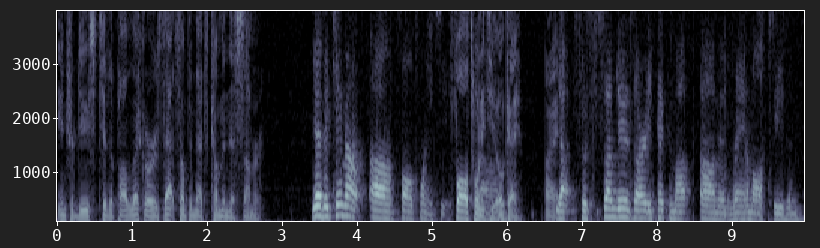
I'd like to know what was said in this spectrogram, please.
introduced to the public, or is that something that's coming this summer? Yeah, they came out um, fall 22. Fall twenty two. Um, okay. All right. Yeah, so some dudes already picked them up um, and ran them all season.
